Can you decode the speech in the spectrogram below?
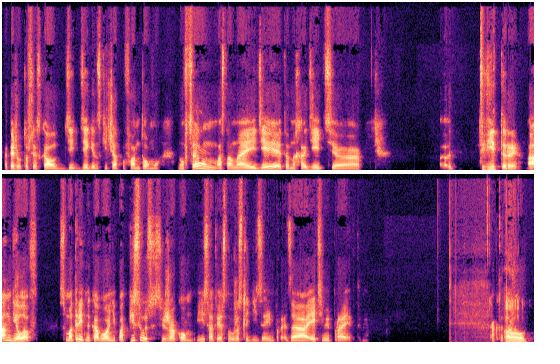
Опять же, вот то, что я сказал, дегинский чат по фантому. Но в целом основная идея – это находить э, э, твиттеры ангелов, смотреть, на кого они подписываются свежаком, и, соответственно, уже следить за, им, за этими проектами. Как-то так.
